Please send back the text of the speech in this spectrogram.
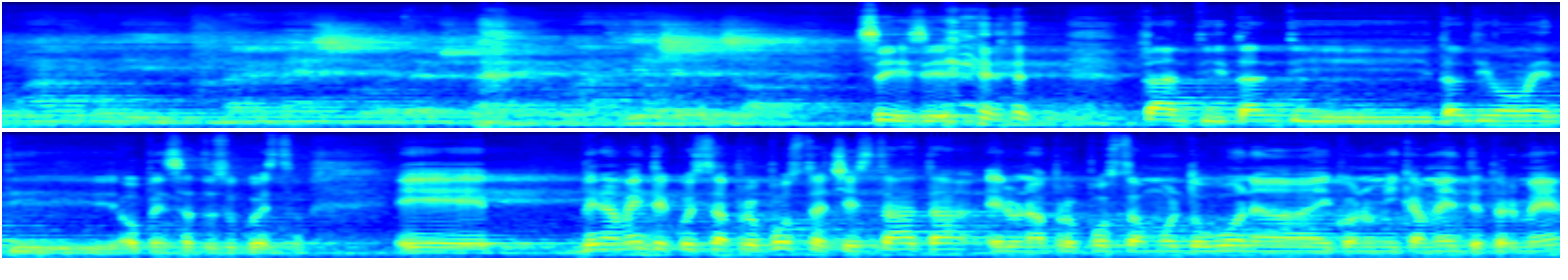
per un attimo di andare in Messico e andare su Un attimino ci hai pensato? Sì, sì. tanti, tanti, tanti momenti ho pensato su questo. E veramente questa proposta c'è stata, era una proposta molto buona economicamente per me,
